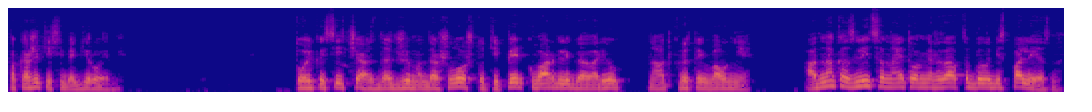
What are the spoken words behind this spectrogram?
Покажите себя героями». Только сейчас до Джима дошло, что теперь Кварли говорил на открытой волне. Однако злиться на этого мерзавца было бесполезно.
